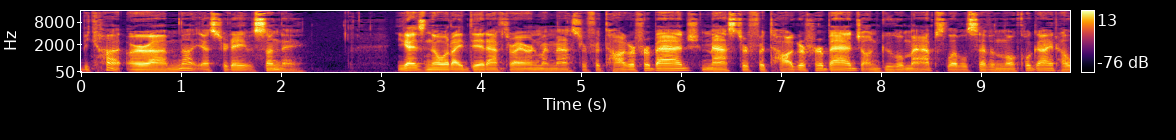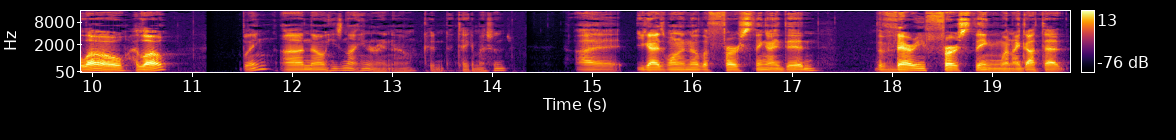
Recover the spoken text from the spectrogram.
because, or um, not yesterday, it was Sunday. You guys know what I did after I earned my Master Photographer badge? Master Photographer badge on Google Maps, level 7 local guide. Hello? Hello? Bling? Uh, no, he's not here right now. Could I take a message? Uh, you guys want to know the first thing I did? The very first thing when I got that,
